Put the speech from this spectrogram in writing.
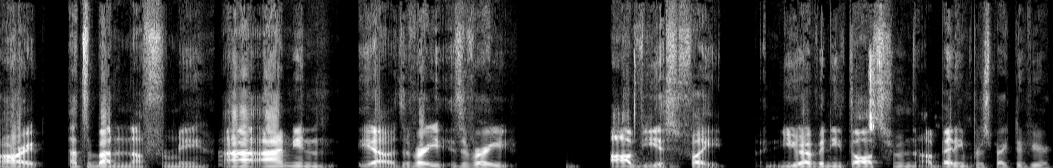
all right, that's about enough for me. I, I mean, yeah, it's a very, it's a very obvious fight. You have any thoughts from a betting perspective here?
